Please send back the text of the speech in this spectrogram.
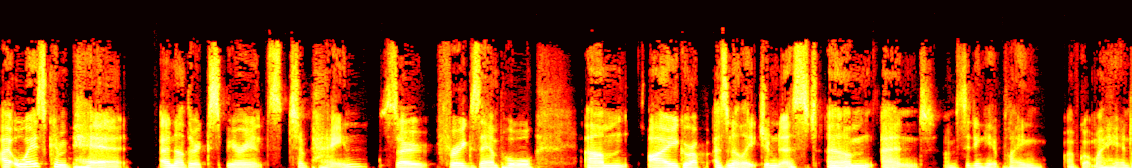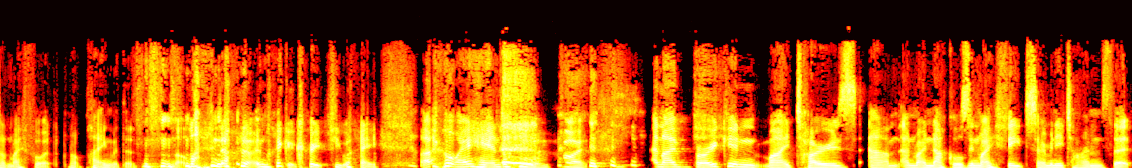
I always compare another experience to pain. So, for example, um, I grew up as an elite gymnast, um, and I'm sitting here playing. I've got my hand on my foot. I'm not playing with it. Not like, no, no, in like a creepy way. I've got my hand on my foot, and I've broken my toes um, and my knuckles in my feet so many times that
